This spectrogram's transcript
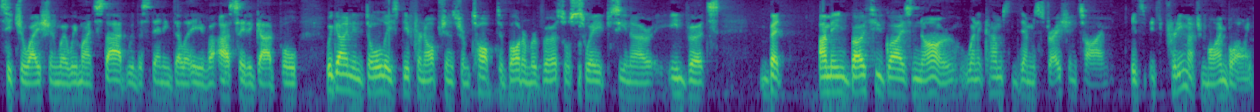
situation where we might start with a standing De La a seated guard pull, we're going into all these different options from top to bottom, reversal sweeps, you know, inverts. But I mean, both you guys know when it comes to demonstration time, it's it's pretty much mind blowing.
